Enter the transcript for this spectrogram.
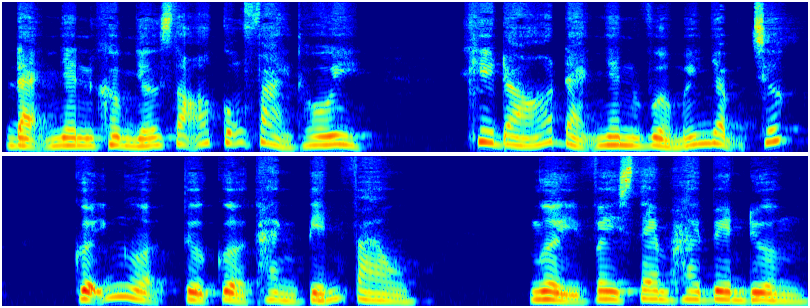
Đại nhân không nhớ rõ cũng phải thôi. Khi đó đại nhân vừa mới nhậm chức, cưỡi ngựa từ cửa thành tiến vào, Người vây xem hai bên đường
